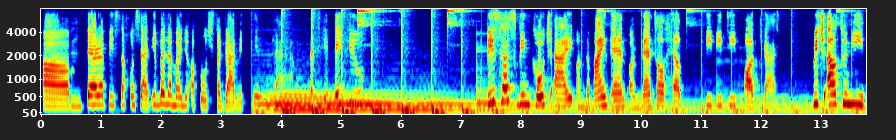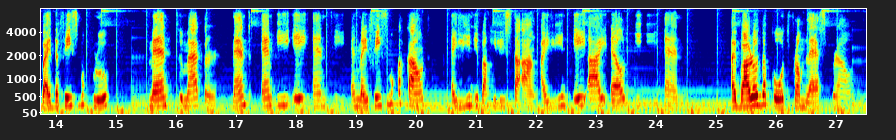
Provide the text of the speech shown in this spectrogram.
um, therapist na kung saan iba naman yung approach na gamit nila. That's it. Thank you. This has been Coach I on the Mind and on Mental Health CBT podcast. Reach out to me by the Facebook group Meant to Matter, Meant M-E-A-N-T, and my Facebook account, Eileen Evangelista Ang, Eileen A-I-L-E-E-N. I borrowed the quote from Les Brown.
